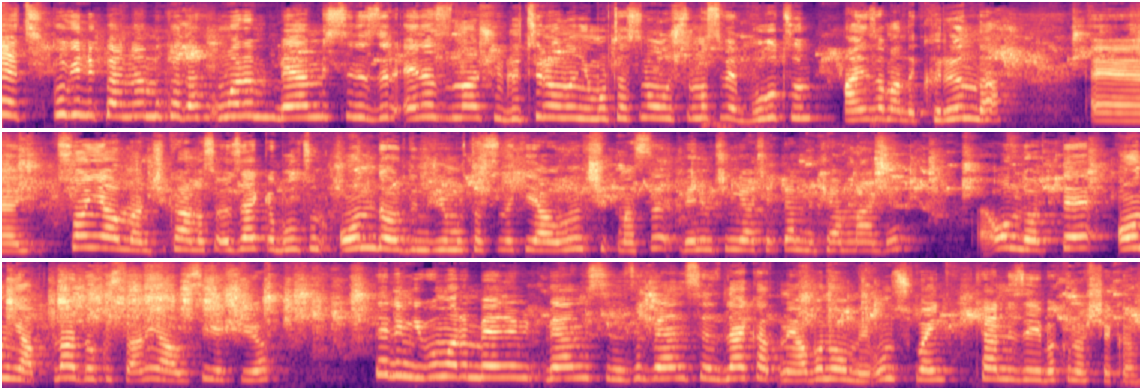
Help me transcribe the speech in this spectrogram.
Evet bugünlük benden bu kadar. Umarım beğenmişsinizdir. En azından şu Lütino'nun yumurtasını oluşturması ve Bulut'un aynı zamanda kırığın da e, son yavrularını çıkarması özellikle Bulut'un 14. yumurtasındaki yavrunun çıkması benim için gerçekten mükemmeldi. E, 14'te 10 yaptılar. 9 tane yavrusu yaşıyor. Dediğim gibi umarım beğen- beğenmişsinizdir. Beğendiyseniz like atmayı, abone olmayı unutmayın. Kendinize iyi bakın. Hoşçakalın.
